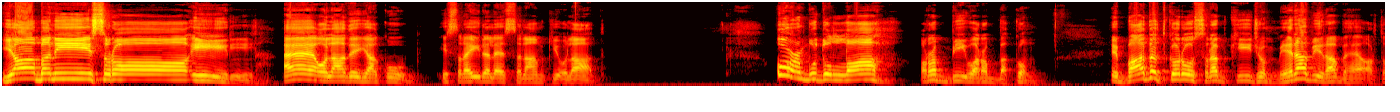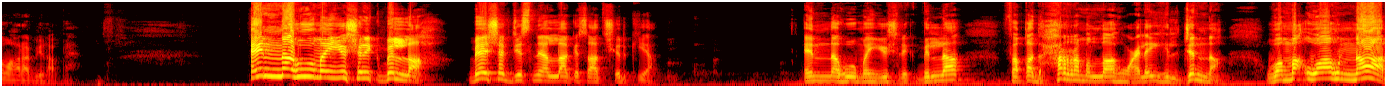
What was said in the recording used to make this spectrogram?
یا بنی اسرائیل، اے اولاد یعقوب، اسرائیل علیہ السلام کی اولاد اعبد اللہ ربی و ربکم، عبادت کرو اس رب کی جو میرا بھی رب ہے اور تمہارا بھی رب ہے۔ انہو من یشرک باللہ، بے شک جس نے اللہ کے ساتھ شرک کیا۔ انہو من یشرک باللہ فقد حرم اللہ علیہ الجنہ ومأواہ النار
